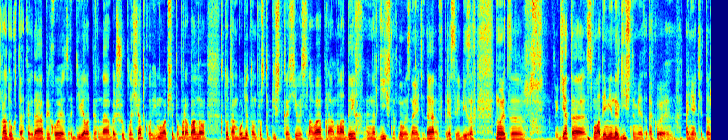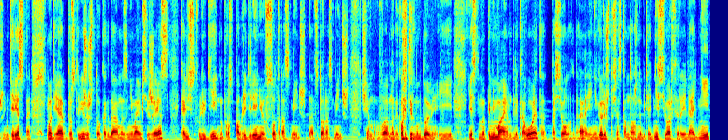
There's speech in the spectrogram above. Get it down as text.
продукта. Когда приходит девелопер на большую площадку, ему вообще по барабану, кто там будет, он просто пишет красивые слова про молодых, энергичных, ну, вы знаете, да, в пресс-релизах. Но это гетто с молодыми энергичными, это такое понятие тоже интересное. Вот я просто вижу, что когда мы занимаемся ИЖС, количество людей, ну, просто по определению в сот раз меньше, да, в сто раз меньше, чем в многоквартирном доме. И если мы понимаем, для кого это поселок, да, я не говорю, что сейчас там должны быть одни серферы или одни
